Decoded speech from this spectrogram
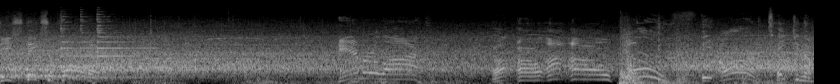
She sneaks a fall there. Hammerlock. Uh-oh, uh-oh. Ooh, the arm taking the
